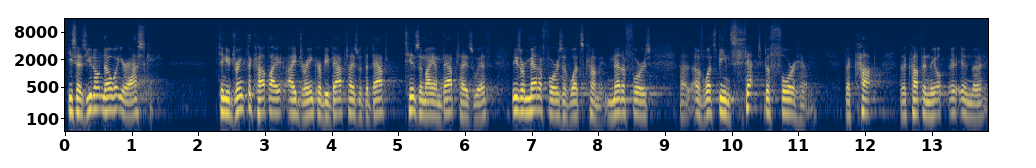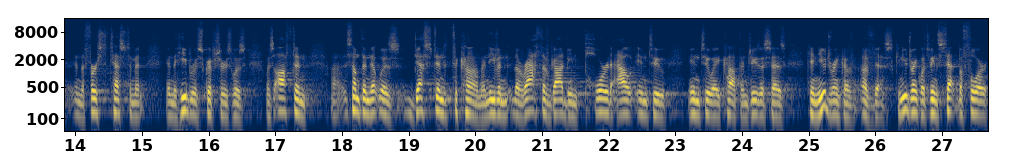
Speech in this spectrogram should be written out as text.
He says, You don't know what you're asking. Can you drink the cup I, I drink or be baptized with the baptism I am baptized with? These are metaphors of what's coming, metaphors uh, of what's being set before him. The cup the cup in the, in the, in the First Testament, in the Hebrew scriptures, was, was often uh, something that was destined to come, and even the wrath of God being poured out into, into a cup. And Jesus says, Can you drink of, of this? Can you drink what's being set before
